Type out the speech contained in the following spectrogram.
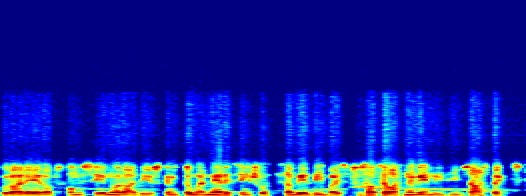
kur arī Eiropas komisija ir norādījusi, ka viņi tomēr nerisina šos sabiedrībai sociālās nevienlīdzības aspektus.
